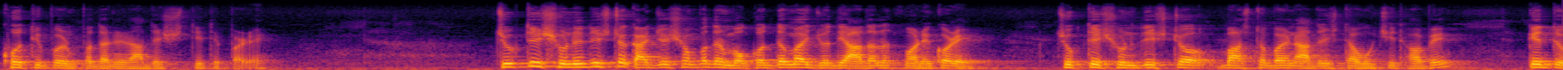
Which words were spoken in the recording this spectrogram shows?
ক্ষতিপূরণ প্রদানের আদেশ দিতে পারে? চুক্তির সুনির্দিষ্ট কার্য সম্পাদনের মোকদ্দমায় যদি আদালত মনে করে, চুক্তির সুনির্দিষ্ট বাস্তবায়ন আদেশ দেওয়া উচিত হবে। কিন্তু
